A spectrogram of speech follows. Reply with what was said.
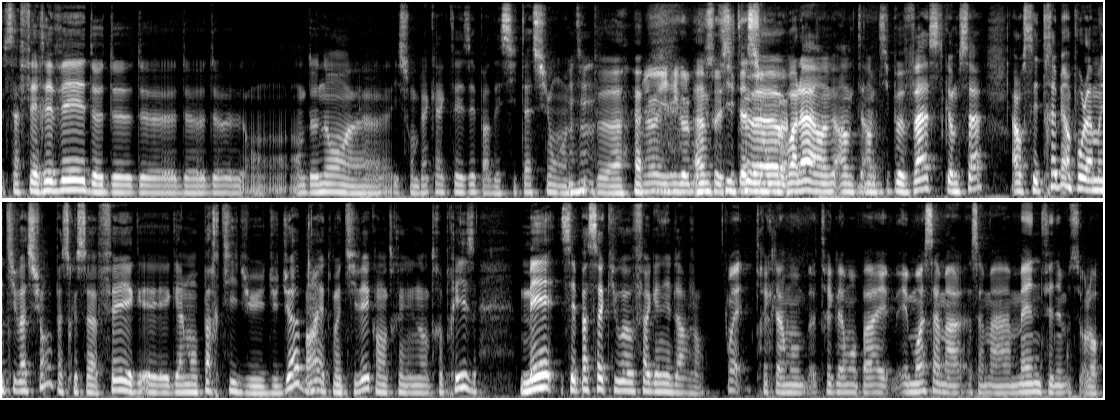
ça fait rêver de, de, de, en, donnant. Euh, ils sont bien caractérisés par des citations un petit mhm. peu. ils rigolent beaucoup sur les citations. voilà, un, petit peu vaste comme ça. Alors c'est très bien pour la motivation parce que ça fait également partie du, du job, hein, être motivé quand on est une entreprise. Mais c'est pas ça qui va vous faire gagner de l'argent. Ouais, très clairement, très clairement pas. Et, moi, ça m'amène. Alors,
